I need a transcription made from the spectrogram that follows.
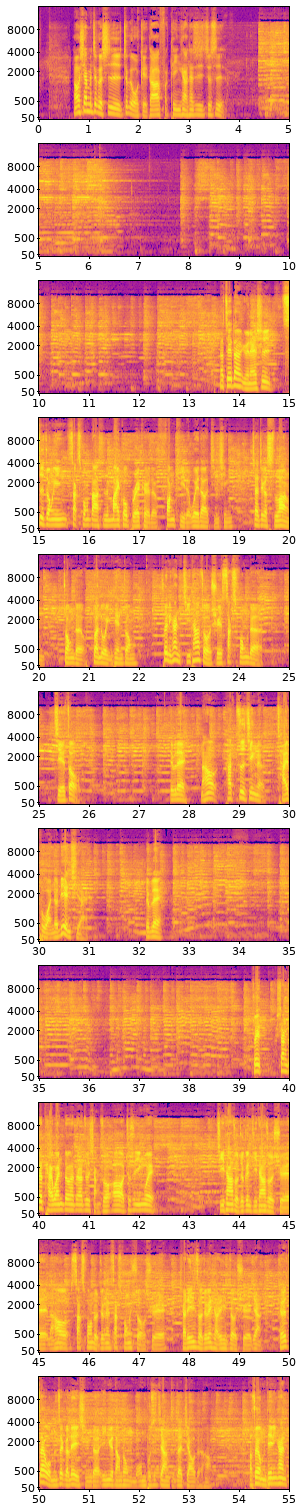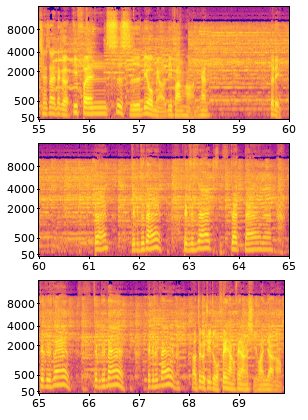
然后下面这个是这个我给大家听一看，它是就是，那这段原来是次中音萨克斯风大师 Michael Brecker 的 Funky 的味道即兴，在这个 Slum 中的段落影片中。所以你看，吉他手学萨克斯风的节奏，对不对？然后他致敬了，采谱完就练起来，对不对？所以像在台湾，都大家就想说，哦，就是因为吉他手就跟吉他手学，然后萨克斯风手就跟萨克斯风手学，小提琴手就跟小提琴手学这样。可是，在我们这个类型的音乐当中，我们不是这样子在教的哈。好，所以我们听听看，在在那个一分四十六秒的地方哈，你看这里，噔，这个噔噔，这个噔噔，噔噔，这个噔，这个噔噔，这个噔噔，哦，这个句子我非常非常喜欢这样哈。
